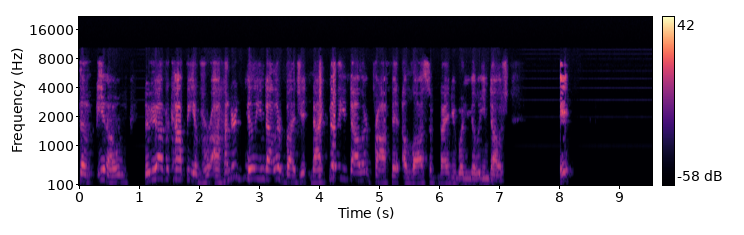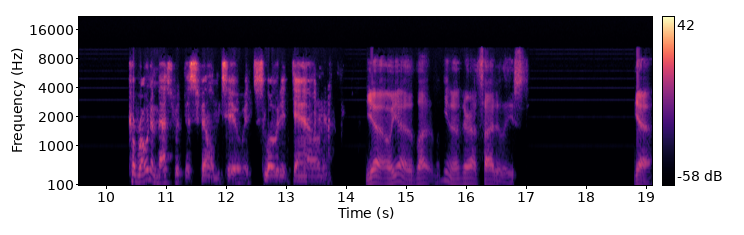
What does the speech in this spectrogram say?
the you know so you have a copy of a hundred million dollar budget, nine million dollar profit, a loss of ninety one million dollars. It Corona messed with this film too. It slowed it down. Yeah, oh yeah, a lot, you know, they're outside at least. Yeah,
